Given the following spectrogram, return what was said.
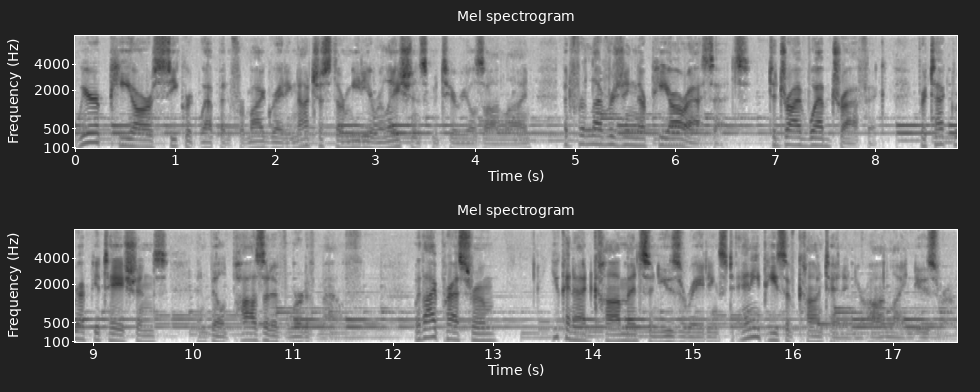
We're PR's secret weapon for migrating not just their media relations materials online, but for leveraging their PR assets to drive web traffic, protect reputations, and build positive word of mouth. With iPressroom, you can add comments and user ratings to any piece of content in your online newsroom,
